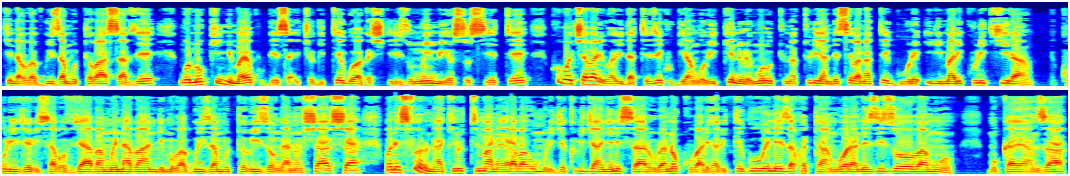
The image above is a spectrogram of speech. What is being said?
ikindi abo bagwiza bagwizambuto basabye ngo nuko inyuma yo kugeza icyo gitego bagashikiriza umwimbi iyo sosiyete ko boca barihwa bidatevye kugira ngo bikenure muri utu naturiya ndetse banategure irima rikurikira kuri ibyo bisabo vya bamwe n'abandi mu bagwiza mbuto b'izo ngano nshasha Onesiforo Ntakirutimana yarabahumurije ko ibijanye n'isarura no kubariha biteguwe neza ko atangorane zizobamwo mu Kayanza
